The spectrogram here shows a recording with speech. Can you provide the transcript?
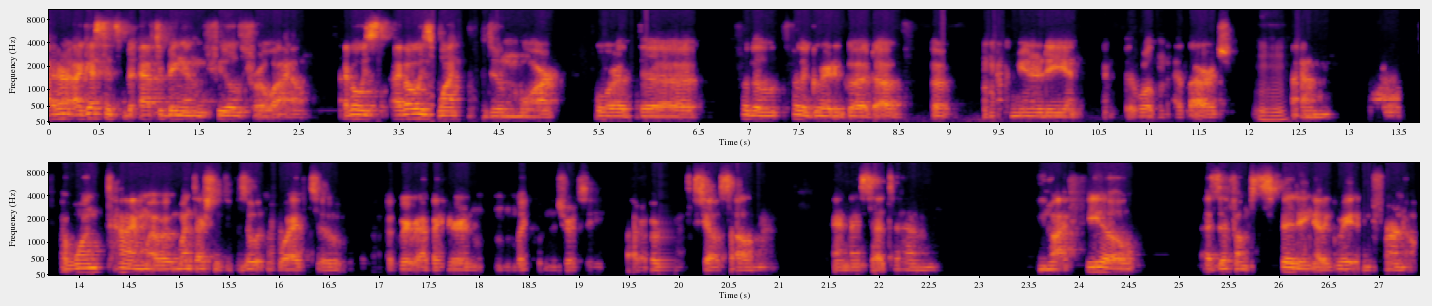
I don't. I guess it's after being in the field for a while. I've always I've always wanted to do more for the for the for the greater good of of my community and, and the world at large. Mm-hmm. Um, at one time, I went actually to visit with my wife to a great rabbi here in, Lakewood, New Jersey, uh, Rabbi Mattisyahu Salomon, and I said to him, "You know, I feel as if I'm spitting at a great inferno."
